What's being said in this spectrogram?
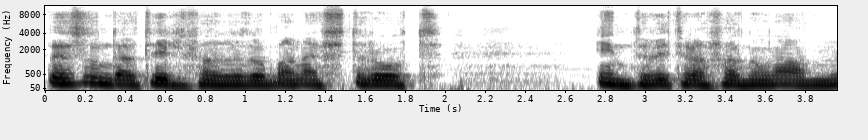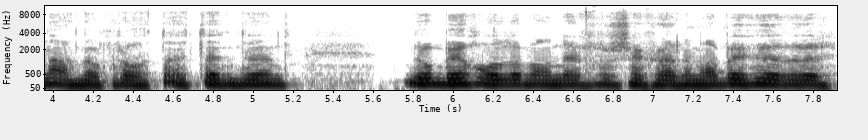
Det är sånt där tillfälle då man efteråt inte vill träffa någon annan och prata utan då, då behåller man det för sig själv. Man behöver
